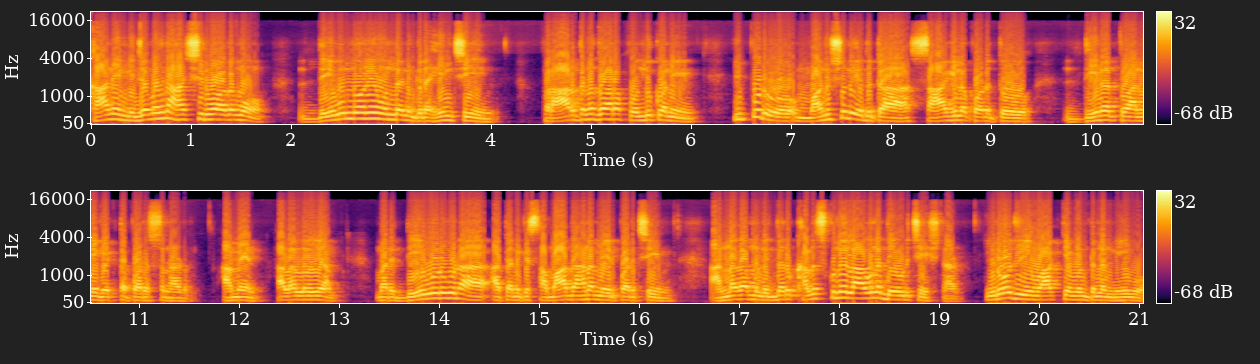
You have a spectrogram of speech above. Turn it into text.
కానీ నిజమైన ఆశీర్వాదము దేవుల్లోనే ఉందని గ్రహించి ప్రార్థన ద్వారా పొందుకొని ఇప్పుడు మనుషుల ఎదుట సాగిల పడుతూ దీనత్వాన్ని వ్యక్తపరుస్తున్నాడు. అమెన్ అలలోయ మరి దేవుడు కూడా అతనికి సమాధానం ఏర్పరిచి అన్నదమ్ములు ఇద్దరు కలుసుకునేలాగున దేవుడు చేసినాడు. ఈరోజు ఈ వాక్యం వింటున్న నీవు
